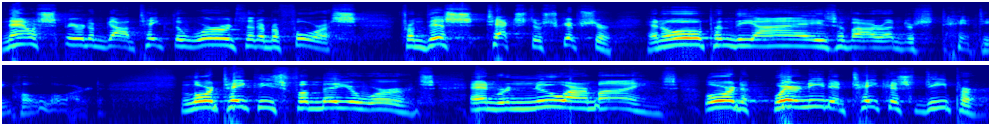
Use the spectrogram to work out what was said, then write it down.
Now, Spirit of God, take the words that are before us from this text of Scripture and open the eyes of our understanding, oh Lord. Lord, take these familiar words and renew our minds. Lord, where needed, take us deeper.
